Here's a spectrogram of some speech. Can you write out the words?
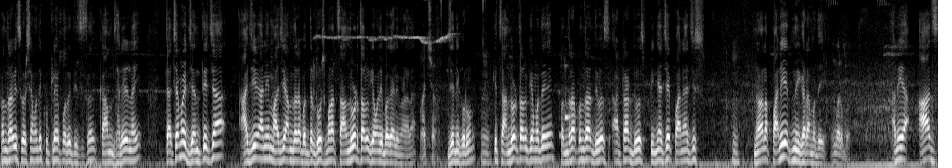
पंधरा वीस वर्षामध्ये कुठल्याही पद्धतीचं काम झालेलं नाही. त्याच्यामुळे जनतेच्या आजी आणि माजी आमदाराबद्दल रोष मला चांदवड तालुक्यामध्ये बघायला मिळाला. अच्छा. जेणेकरून की चांदोड तालुक्यामध्ये पंधरा पंधरा दिवस आठ आठ दिवस पिण्याचे पाण्याची नळाला पाणी येत नाही घरामध्ये. बरोबर. आणि आज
